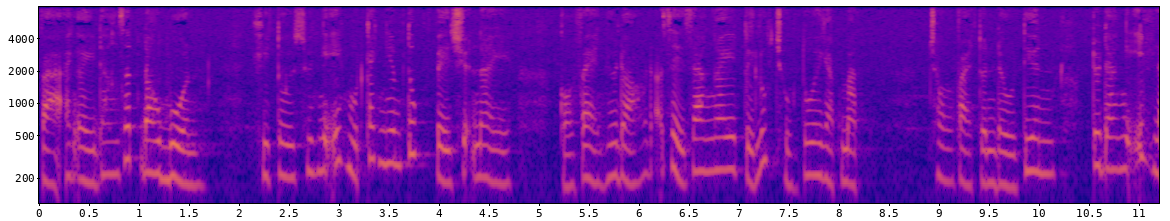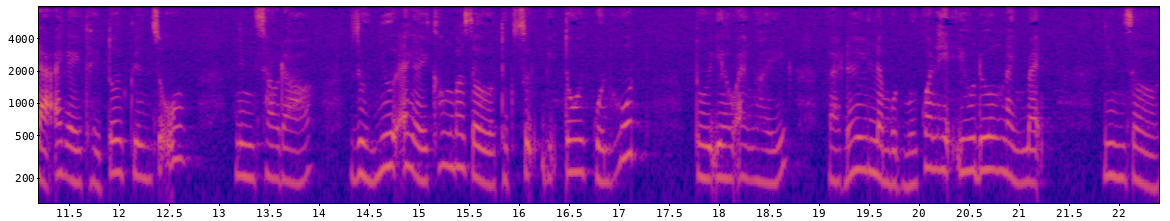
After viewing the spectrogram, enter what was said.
Và anh ấy đang rất đau buồn. Khi tôi suy nghĩ một cách nghiêm túc về chuyện này Có vẻ như đó đã xảy ra ngay từ lúc chúng tôi gặp mặt. Trong vài tuần đầu tiên Tôi đang nghĩ là anh ấy thấy tôi quyến rũ. Nhưng sau đó Dường như anh ấy không bao giờ thực sự bị tôi cuốn hút Tôi yêu anh ấy Và đây là một mối quan hệ yêu đương lành mạnh Nhưng giờ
